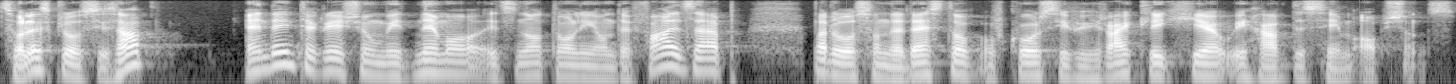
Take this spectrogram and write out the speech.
So let's close this up. And the integration with Nemo, it's not only on the Files app, but also on the desktop. Of course, if we right click here, we have the same options.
